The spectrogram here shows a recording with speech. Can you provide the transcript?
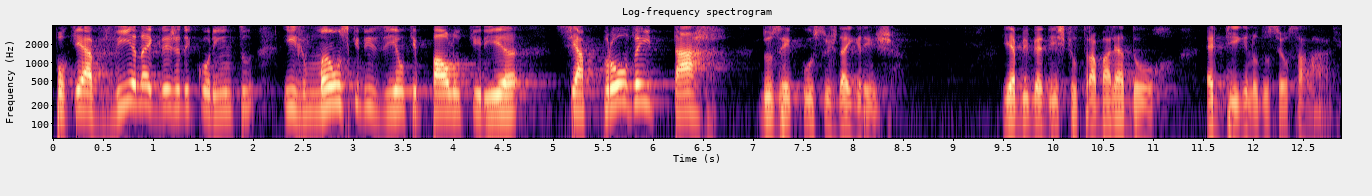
porque havia na igreja de Corinto irmãos que diziam que Paulo queria se aproveitar dos recursos da igreja. E a Bíblia diz que o trabalhador é digno do seu salário.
